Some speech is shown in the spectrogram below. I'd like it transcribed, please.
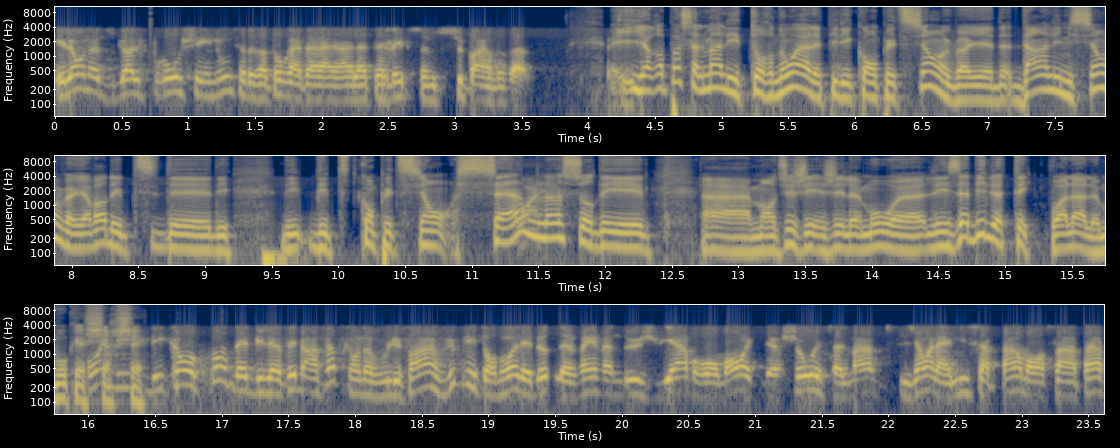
Et là, on a du golf pro chez nous, c'est de retour à, à la télé, puis c'est une super nouvelle. Il n'y aura pas seulement les tournois et puis les compétitions. dans l'émission, il va y avoir des, petits, des, des, des, petites compétitions saines là, sur des. Euh, mon Dieu, j'ai le mot. Euh, les habiletés. Voilà le mot que je cherchais. Des, concours d'habileté. Ben, en fait, ce qu'on a voulu faire, vu que les tournois débutent le 20-22 juillet à Bromont et que le show est seulement en diffusion à la mi-septembre, on s'entend,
